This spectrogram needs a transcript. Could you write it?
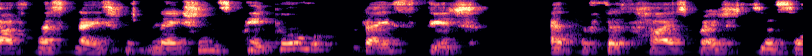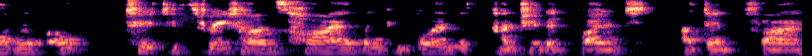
our First Nations people, they sit at the fifth highest rate of suicide in the world, two to three times higher than people in the country that don't identify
